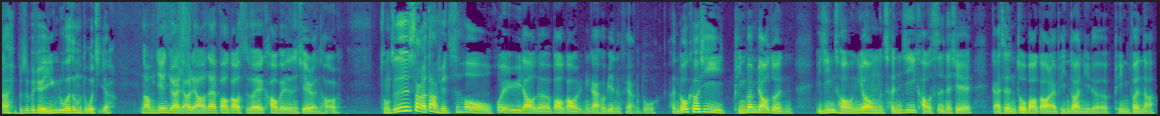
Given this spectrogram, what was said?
哎，不知不觉已经录了这么多集啊。那我们今天就来聊聊在报告时会靠背的那些人好了。总之，上了大学之后会遇到的报告应该会变得非常多。很多科系评分标准已经从用成绩考试那些改成做报告来评断你的评分啦。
